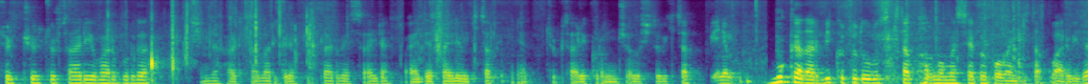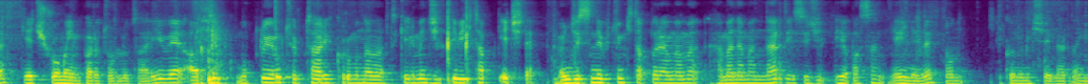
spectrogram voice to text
Türk kültür tarihi var burada. İçinde haritalar, grafikler vesaire. Bayağı detaylı bir kitap. Yani Türk Tarih Kurumu'nun çalıştığı bir kitap. Benim bu kadar bir kutu dolusu kitap almama sebep olan kitap var bir de. Geç Roma İmparatorluğu tarihi ve artık mutluyum. Türk Tarih Kurumu'ndan artık elime ciltli bir kitap geçti. Öncesinde bütün kitapları hemen hemen, hemen neredeyse ciltliye basan yayın evi. Son ekonomik şeylerden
